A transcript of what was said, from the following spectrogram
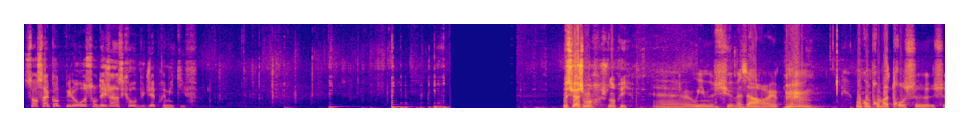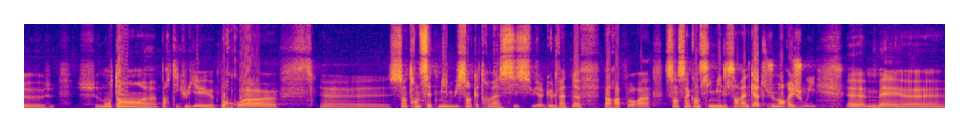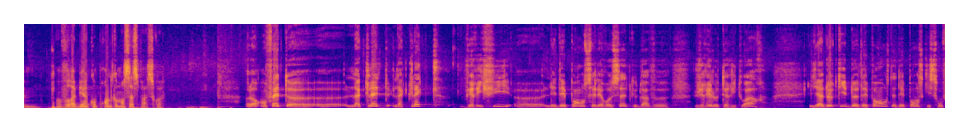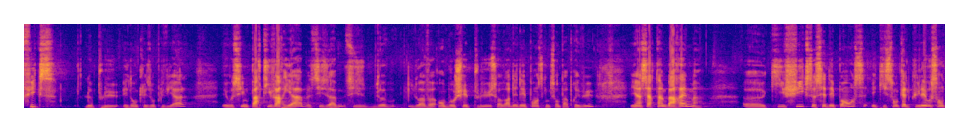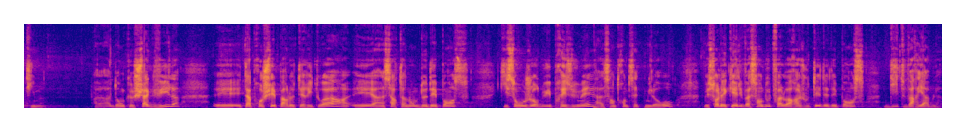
150 000 euros sont déjà inscrits au budget primitif. Monsieur Hagemont, je vous en prie. Euh, oui, monsieur Mazard, euh, on ne comprend pas trop ce, montant euh, particulier. Pourquoi 137 886,29 par rapport à 156 124 Je m'en réjouis, mais on voudrait bien comprendre comment ça se passe. Quoi. Alors, en fait, la CLECT vérifie les dépenses et les recettes que doivent gérer le territoire. Il y a deux types de dépenses, des dépenses qui sont fixes, le plus et donc les eaux pluviales, et aussi une partie variable, s'ils doivent, embaucher plus ou avoir des dépenses qui ne sont pas prévues. A un certain barème euh, qui fixe ces dépenses et qui sont calculées au centime. donc chaque ville est, est, approchée par le territoire et a un certain nombre de dépenses qui sont aujourd'hui présumées à 137 000 euros, mais sur lesquelles il va sans doute falloir ajouter des dépenses dites variables.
